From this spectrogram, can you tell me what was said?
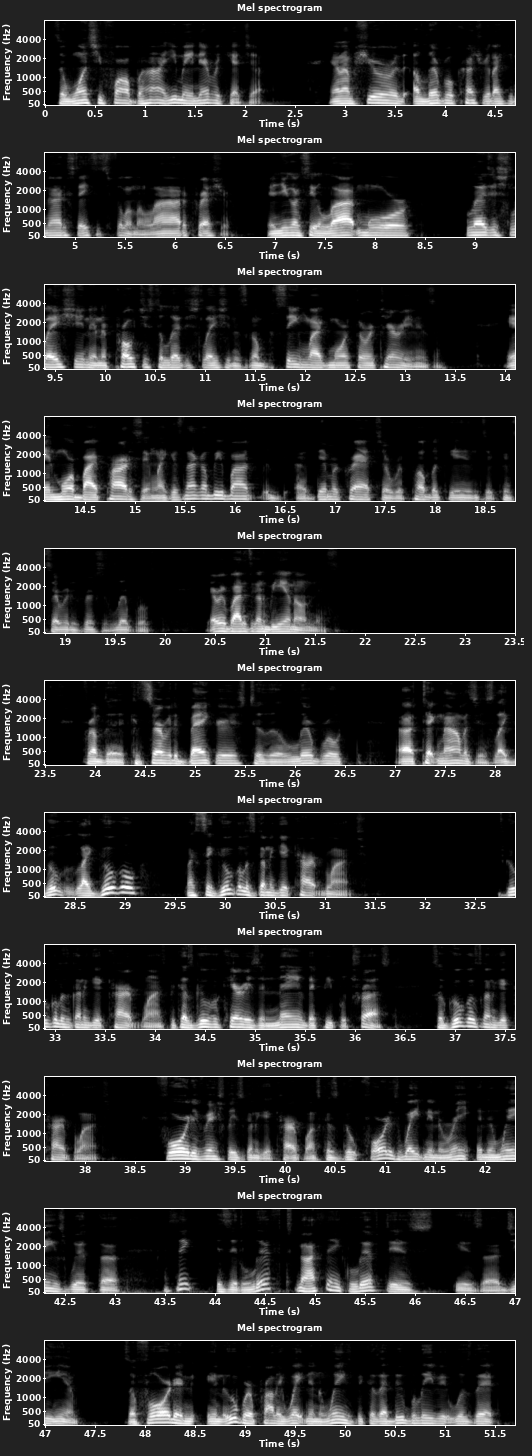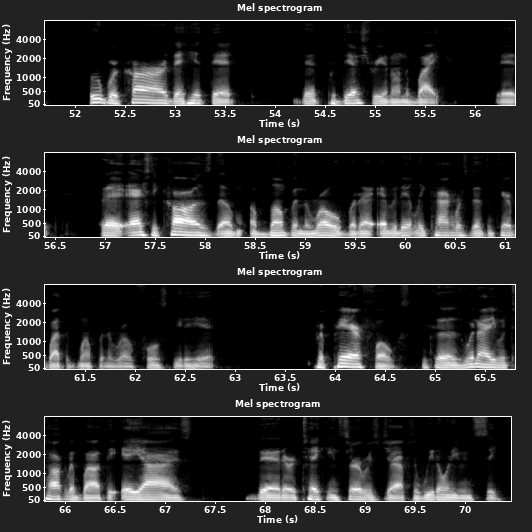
So once you fall behind, you may never catch up. And I'm sure a liberal country like the United States is feeling a lot of pressure. And you're going to see a lot more legislation and approaches to legislation that's going to seem like more authoritarianism and more bipartisan. Like it's not going to be about uh, Democrats or Republicans or conservatives versus liberals. Everybody's going to be in on this. From the conservative bankers to the liberal uh, technologists like Google, like Google, like I say, Google is going to get carte blanche. Google is going to get carte blanche because Google carries a name that people trust. So Google is going to get carte blanche. Ford eventually is going to get carte blanche because Ford is waiting in the ring, in the wings with, uh, I think, is it Lyft? No, I think Lyft is is uh, GM. So Ford and, and Uber are probably waiting in the wings because I do believe it was that Uber car that hit that that pedestrian on the bike that that actually caused a, a, bump in the road, but uh, evidently Congress doesn't care about the bump in the road. Full speed ahead. Prepare, folks, because we're not even talking about the AIs that are taking service jobs that we don't even see.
